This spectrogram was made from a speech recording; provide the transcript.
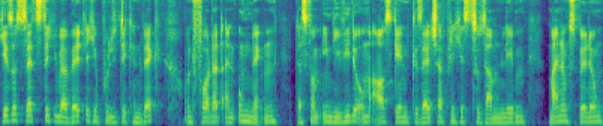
Jesus setzt sich über weltliche Politik hinweg und fordert ein Umdenken, das vom Individuum ausgehend gesellschaftliches Zusammenleben, Meinungsbildung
